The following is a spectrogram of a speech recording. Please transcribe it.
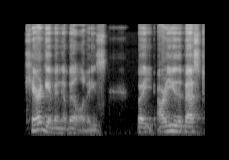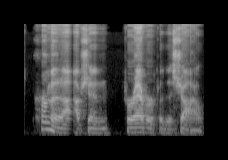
caregiving abilities, but are you the best permanent option forever for this child?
